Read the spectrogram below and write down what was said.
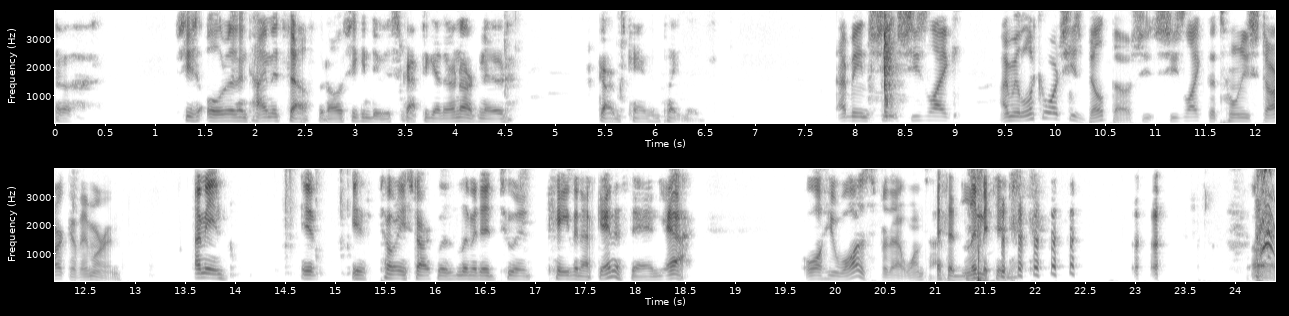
power. She's older than time itself, but all she can do is scrap together an arc node, garbage cans, and plate lids. I mean, she she's like, I mean, look at what she's built though. She she's like the Tony Stark of Immoren. I mean, if if Tony Stark was limited to a cave in Afghanistan, yeah, Well, he was for that one time. I said limited. Uh,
